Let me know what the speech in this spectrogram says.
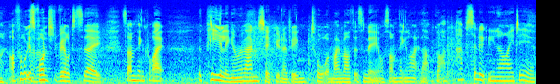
I've always wanted to be able to say something quite appealing and romantic, you know, being taught on my mother's knee or something like that. I've got absolutely no idea.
